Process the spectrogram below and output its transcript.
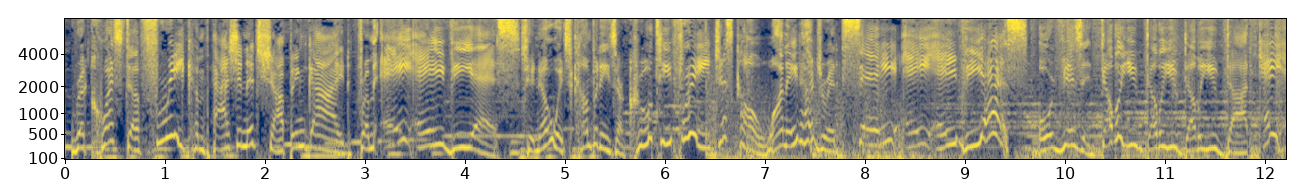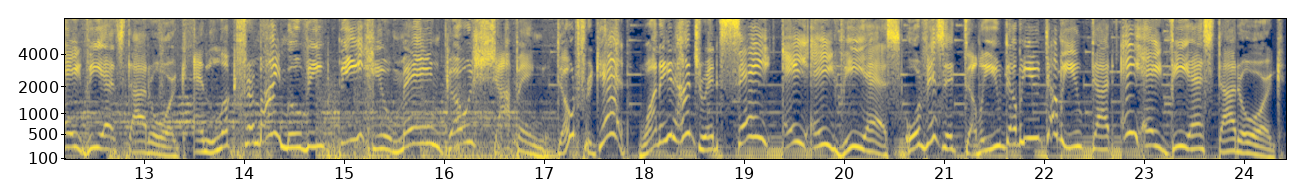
Request a free compassionate shopping guide from AAVS. To know which companies are cruelty free, just call 1 800 SAY AAVS or visit www.aavs.org and look for my movie, Be Humane Go Shopping. Don't forget 1 800 say AAVS or visit www.aavs.org.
